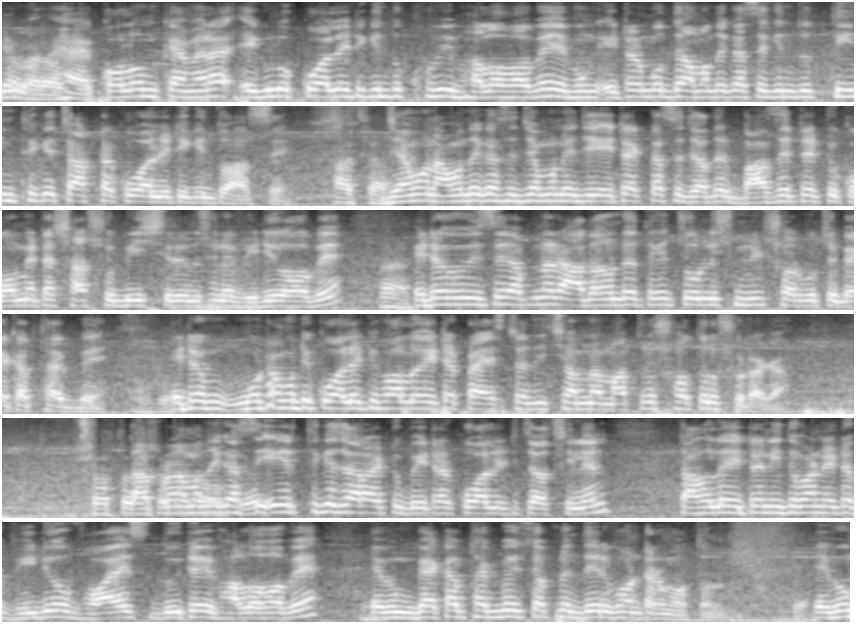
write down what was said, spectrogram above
ক্যামেরা হ্যাঁ কলম ক্যামেরা এগুলো কোয়ালিটি কিন্তু খুবই ভালো হবে এবং এটার মধ্যে আমাদের কাছে কিন্তু তিন থেকে চারটা কোয়ালিটি কিন্তু আছে। আচ্ছা। যেমন আমাদের কাছে যেমন এই যে এটা একটা আছে যাদের বাজেট একটু কম এটা সাতশো বিশ রেজলিউশনের ভিডিও হবে। হ্যাঁ। এটা হয়েছে আপনার আধা ঘণ্টা থেকে চল্লিশ মিনিট সর্বোচ্চ ব্যাকআপ থাকবে। এটা মোটামুটি কোয়ালিটি ভালো এটা প্রাইসটা দিচ্ছি আমরা মাত্র সতেরোশো টাকা। তারপর আমাদের কাছে এর থেকে যারা একটু বেটার কোয়ালিটি চাচ্ছিলেন তাহলে এটা নিতে পারেন এটা ভিডিও ভয়েস দুইটাই ভালো হবে এবং ব্যাকআপ থাকবে হচ্ছে আপনার দেড় ঘণ্টার মতন। এবং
